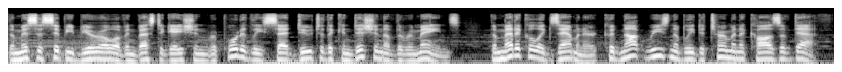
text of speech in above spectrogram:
The Mississippi Bureau of Investigation reportedly said due to the condition of the remains, the medical examiner could not reasonably determine a cause of death.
